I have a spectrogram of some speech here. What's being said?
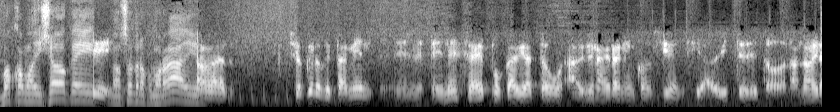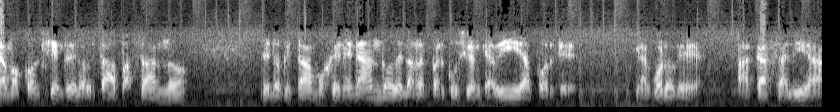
Vos como DJ, Sí. nosotros como radio. A ver, yo creo que también en, en esa época había todo, había una gran inconsciencia, viste, de todo, ¿no? No éramos conscientes de lo que estaba pasando, de lo que estábamos generando, de la repercusión que había, porque me acuerdo que acá salía,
